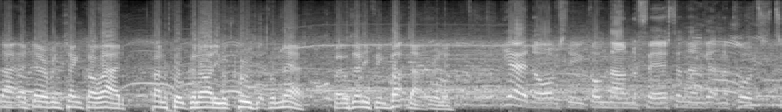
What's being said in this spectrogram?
that uh, had, kind of thought Gennady would cruise it from there. But it was anything but that, really. Yeah, no, obviously going down the first and then getting the cut to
